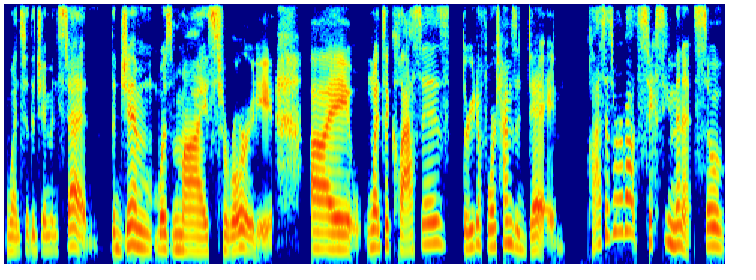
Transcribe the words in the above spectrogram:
went to the gym instead the gym was my sorority. I went to classes three to four times a day. Classes were about 60 minutes. So,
